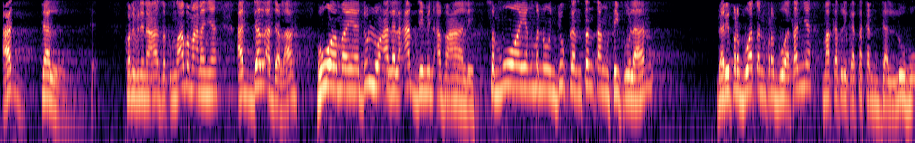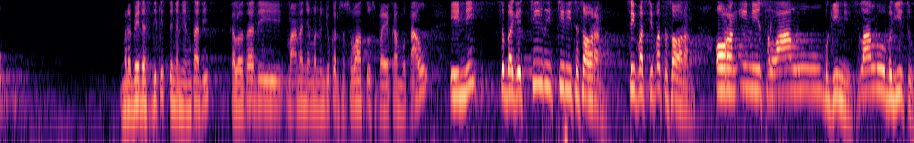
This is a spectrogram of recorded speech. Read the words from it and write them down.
Ad-dal. Apa maknanya? Ad-dal adalah huwa ma yadullu 'ala al-'abdi min af'ali. Semua yang menunjukkan tentang si fulan dari perbuatan-perbuatannya maka itu dikatakan dalluhu. Berbeda sedikit dengan yang tadi. Kalau tadi maknanya menunjukkan sesuatu supaya kamu tahu. Ini sebagai ciri-ciri seseorang. Sifat-sifat seseorang. Orang ini selalu begini, selalu begitu.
